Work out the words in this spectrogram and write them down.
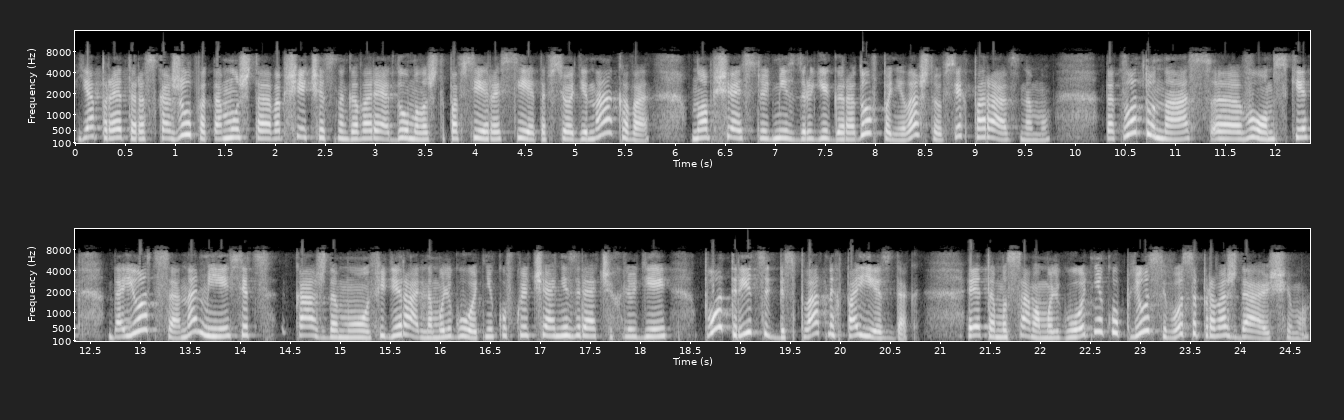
я про это расскажу, потому что вообще, честно говоря, думала, что по всей России это все одинаково, но общаясь с людьми из других городов, поняла, что у всех по-разному. Так вот, у нас э, в Омске дается на месяц каждому федеральному льготнику, включая незрячих людей, по 30 бесплатных поездок. Этому самому льготнику плюс его сопровождающему.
